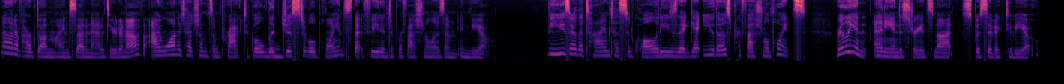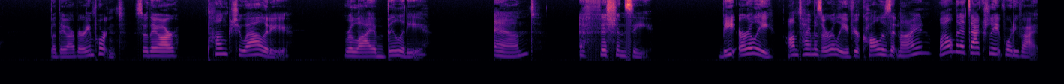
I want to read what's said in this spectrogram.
Now that I've harped on mindset and attitude enough, I want to touch on some practical, logistical points that feed into professionalism in VO. These are the time tested qualities that get you those professional points Really, in any industry, it's not specific to VO, but they are very important. So they are punctuality, reliability, and efficiency. Be early. On time is early. If your call is at 9, well, then it's actually 8:45.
